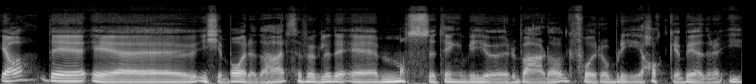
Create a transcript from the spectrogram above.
Ja, det er ikke bare det her, selvfølgelig. Det er masse ting vi gjør hver dag for å bli hakket bedre i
